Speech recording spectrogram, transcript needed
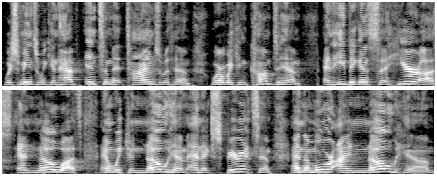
which means we can have intimate times with him where we can come to him and he begins to hear us and know us, and we can know him and experience him. And the more I know him,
